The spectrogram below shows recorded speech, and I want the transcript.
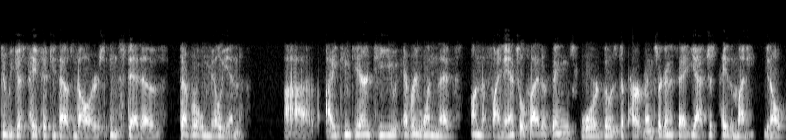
do we just pay $50,000 instead of several million? Uh, I can guarantee you everyone that's on the financial side of things for those departments are going to say, yeah, just pay the money. You know,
